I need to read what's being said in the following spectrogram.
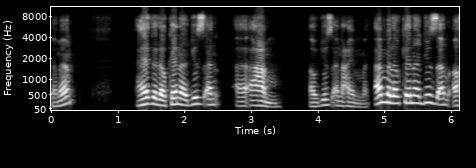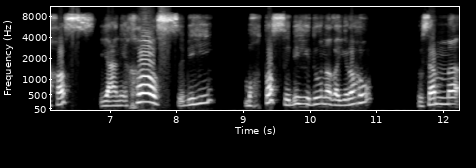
تمام؟ هذا لو كان جزءا أعم أو جزءا عاما. أما لو كان جزءا أخص يعني خاص به مختص به دون غيره يسمى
